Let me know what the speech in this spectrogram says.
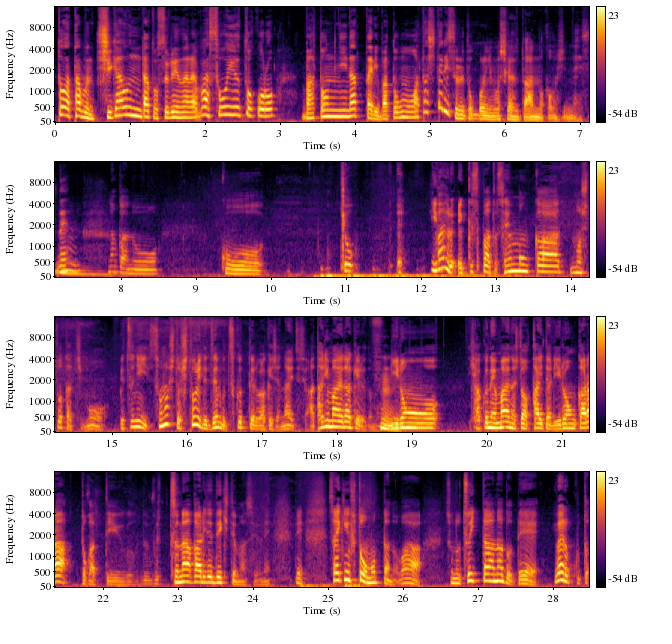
とは多分違うんだとするならば、そういうところ、バトンになったり、バトンを渡したりするところにもしかするとあるのかもしれないですね。うん、なんかあの、こう、今日、いわゆるエクスパート、専門家の人たちも、別にその人一人で全部作ってるわけじゃないですよ。当たり前だけれども、うん、理論を100年前の人が書いた理論からとかっていうつながりでできてますよね。で、最近ふと思ったのは、そのツイッターなどで、いわゆる、例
